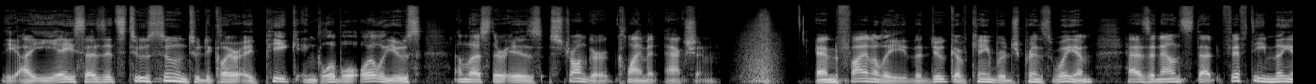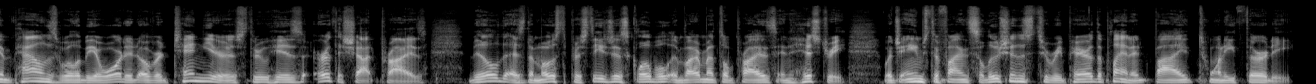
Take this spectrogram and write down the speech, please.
the IEA says it's too soon to declare a peak in global oil use unless there is stronger climate action. And finally, the Duke of Cambridge, Prince William, has announced that 50 million pounds will be awarded over 10 years through his Earthshot Prize, billed as the most prestigious global environmental prize in history, which aims to find solutions to repair the planet by 2030.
